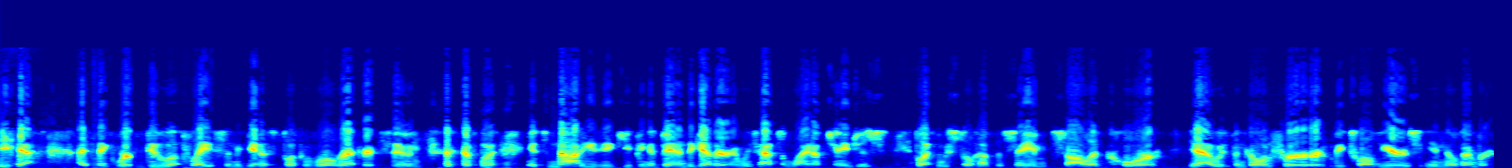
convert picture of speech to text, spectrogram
yeah, I think we're due a place in the Guinness Book of World Records not easy keeping a band together, and we've had some lineup changes, but we still have the same solid core. Yeah, we've been going for be 12 years in November.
